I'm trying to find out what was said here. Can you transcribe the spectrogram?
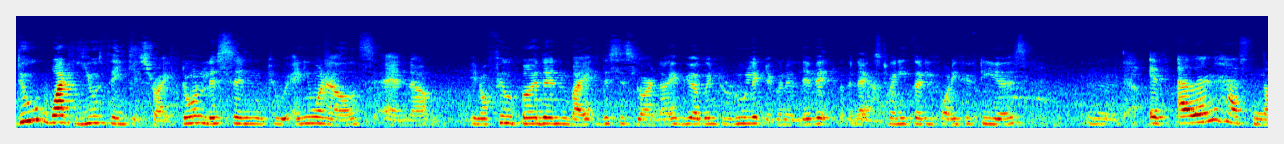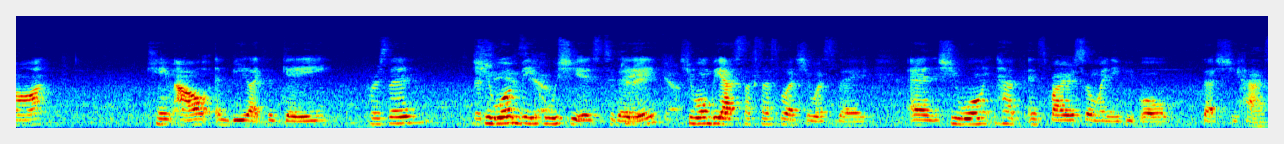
do what you think is right don't listen to anyone else and um, you know feel burdened by it. this is your life you are going to rule it you're going to live it for the next Yeah. 20 30 40 50 years Mm. If Ellen has not came out and be like the gay person, she she won't is, be yeah. who she is today. Today, yeah. She won't be as successful as she was today, and she won't have inspired so many people that she has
